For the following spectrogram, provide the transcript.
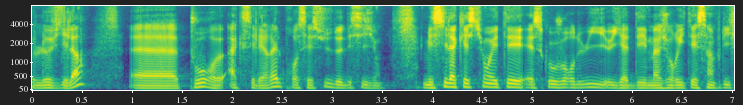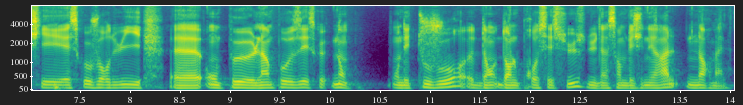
levier-là euh, pour accélérer le processus de décision. Mais si la question était, est-ce qu'aujourd'hui il y a des majorités simplifiées Est-ce qu'aujourd'hui euh, on peut l'imposer Non, on est toujours dans le processus d'une assemblée générale normale.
